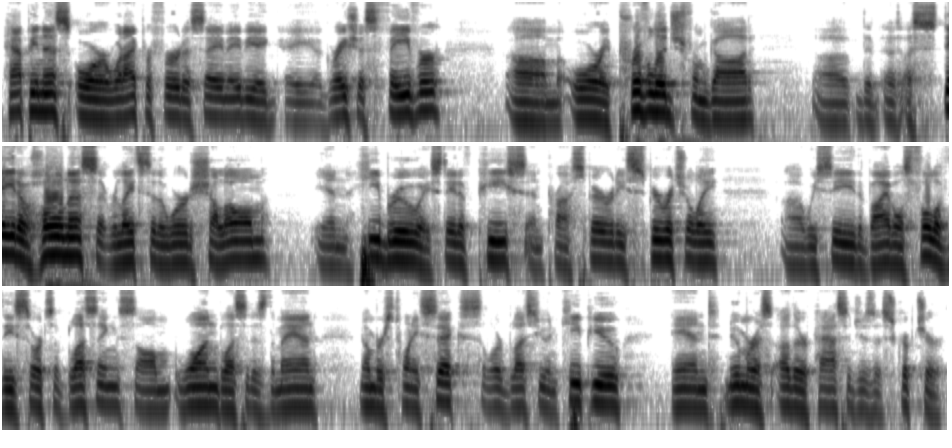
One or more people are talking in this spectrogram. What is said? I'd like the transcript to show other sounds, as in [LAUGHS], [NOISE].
happiness, or what I prefer to say, maybe a, a gracious favor um, or a privilege from God, uh, the, a state of wholeness that relates to the word shalom in Hebrew, a state of peace and prosperity spiritually. Uh, we see the Bible's full of these sorts of blessings. Psalm 1, blessed is the man. Numbers 26, the Lord bless you and keep you, and numerous other passages of Scripture.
